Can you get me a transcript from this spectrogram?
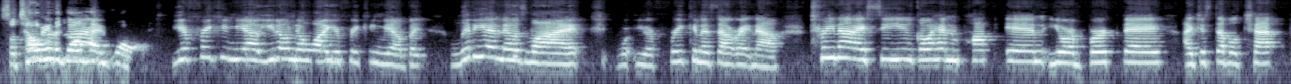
So tell oh her to God. go ahead and play. You're freaking me out. You don't know why you're freaking me out, but Lydia knows why you're freaking us out right now. Trina, I see you. Go ahead and pop in your birthday. I just double checked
